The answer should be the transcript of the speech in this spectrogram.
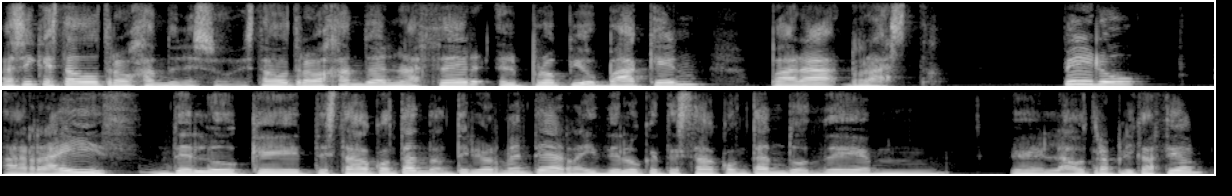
Así que he estado trabajando en eso. He estado trabajando en hacer el propio backend para Rust. Pero a raíz de lo que te estaba contando anteriormente, a raíz de lo que te estaba contando de mm, eh, la otra aplicación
